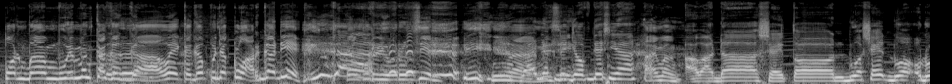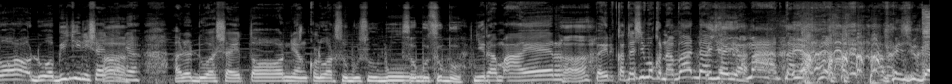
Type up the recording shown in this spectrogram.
pohon bambu emang kagak gawe, kagak punya keluarga dia. Enggak. Yang kudu diurusin. Banyak sih? job desknya. Ah, emang? Ada syaiton dua syait dua dua dua biji nih syaitonnya. Ada dua syaiton yang keluar subuh subuh. Subuh subuh. Nyiram air. Ah. Katanya sih mau kena badan. Iya, iya. Mata. Sama juga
